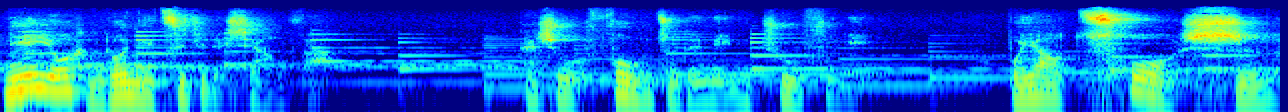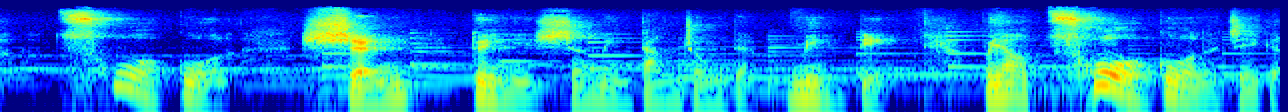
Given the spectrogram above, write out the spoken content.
你也有很多你自己的想法，但是我奉主的名祝福你，不要错失了。错过了神对你生命当中的命定，不要错过了这个。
